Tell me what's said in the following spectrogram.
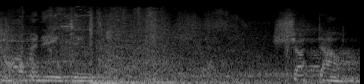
Dominating. Shut down.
